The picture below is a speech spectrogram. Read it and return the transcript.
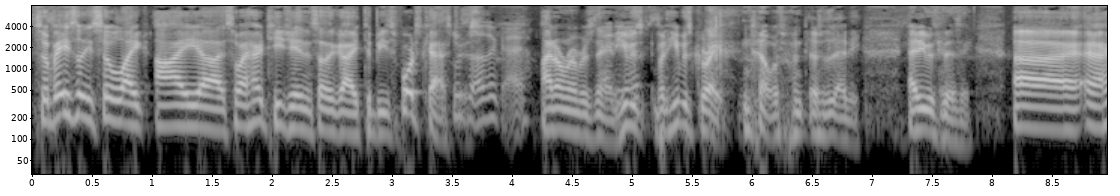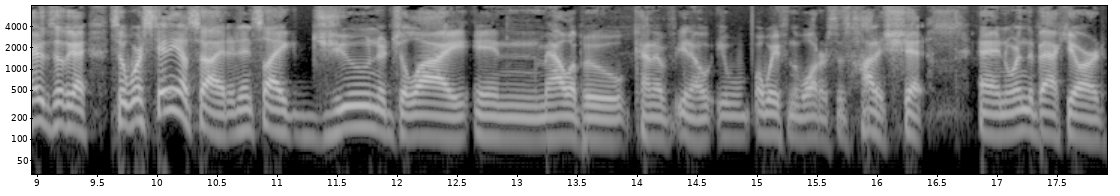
so basically, so like I uh, so I hired TJ and this other guy to to be sportscasters. Who's the other guy? I don't remember his name. Eddie he was, but he was great. no, it was, it was Eddie. Eddie was busy. Uh, and I heard this other guy. So we're standing outside, and it's like June or July in Malibu, kind of you know away from the water. So it's hot as shit. And we're in the backyard,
